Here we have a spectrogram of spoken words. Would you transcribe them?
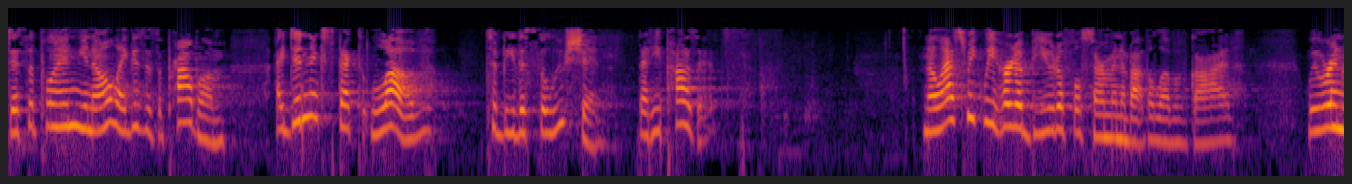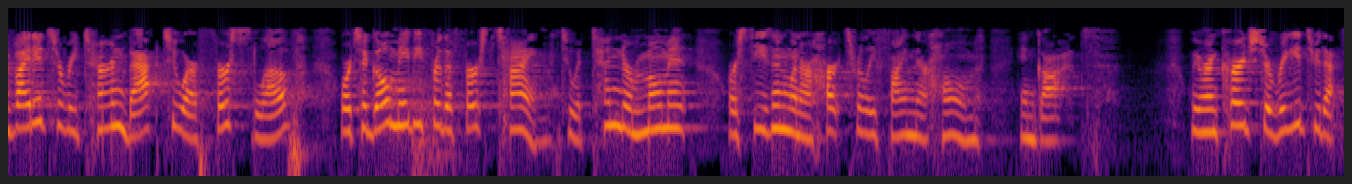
discipline, you know, like this is a problem. I didn't expect love to be the solution that he posits. Now last week we heard a beautiful sermon about the love of God. We were invited to return back to our first love or to go maybe for the first time to a tender moment or season when our hearts really find their home in God's. We were encouraged to read through that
